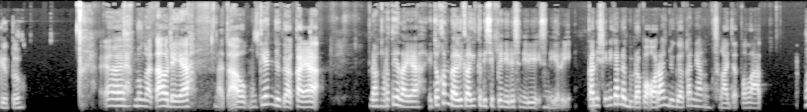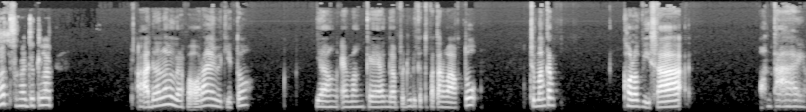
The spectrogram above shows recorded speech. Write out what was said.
gitu eh mau nggak tahu deh ya, nggak tahu. Mungkin juga kayak nggak ngerti lah ya. Itu kan balik lagi ke disiplin diri sendiri sendiri. Kan di sini kan ada beberapa orang juga kan yang sengaja telat. What sengaja telat Ada lah beberapa orang yang begitu, yang emang kayak nggak peduli ketepatan waktu. Cuman kan kalau bisa on time.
